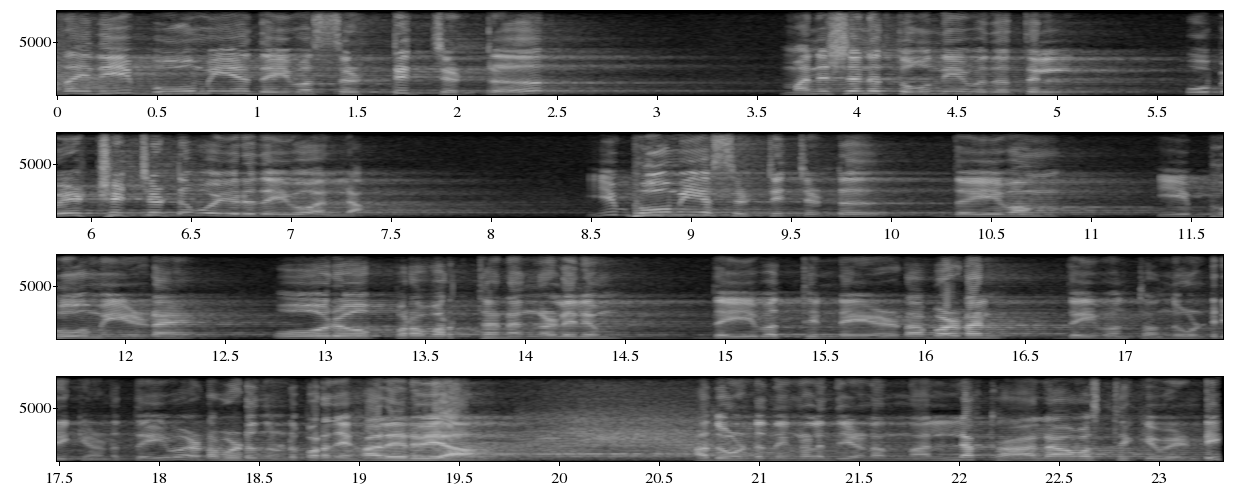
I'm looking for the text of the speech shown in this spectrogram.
അതായത് ഈ ഭൂമിയെ ദൈവം സൃഷ്ടിച്ചിട്ട് മനുഷ്യന് തോന്നിയ വിധത്തിൽ ഉപേക്ഷിച്ചിട്ട് പോയൊരു ദൈവമല്ല. ഈ ഭൂമിയെ സൃഷ്ടിച്ചിട്ട് ദൈവം ഈ ഭൂമിയുടെ ഓരോ പ്രവർത്തനങ്ങളിലും ദൈവത്തിന്റെ ഇടപെടൽ ദൈവം തന്നുകൊണ്ടിരിക്കുകയാണ്. ദൈവം ഇടപെടുന്നുണ്ട്. പറഞ്ഞേ ഹാലേലുയാ. അതുകൊണ്ട് നിങ്ങൾ എന്ത് ചെയ്യണം? നല്ല കാലാവസ്ഥയ്ക്ക് വേണ്ടി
